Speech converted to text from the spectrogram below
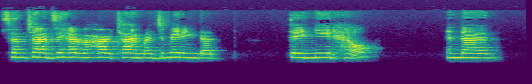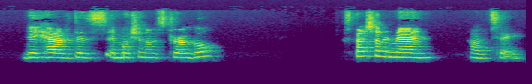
sometimes they have a hard time admitting that they need help and that they have this emotional struggle, especially men, I would say.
